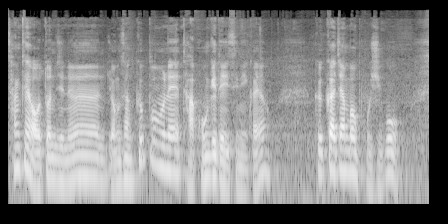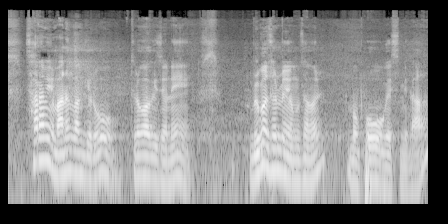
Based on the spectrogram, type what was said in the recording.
상태가 어떤지는 영상 끝부분에 다 공개되어 있으니까요. 끝까지 한번 보시고 사람이 많은 관계로 들어가기 전에 물건 설명 영상을 한번 보고 오겠습니다.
